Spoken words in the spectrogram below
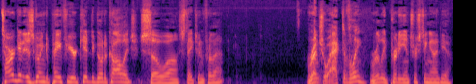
Target is going to pay for your kid to go to college, so uh, stay tuned for that. retroactively, Really pretty interesting idea.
